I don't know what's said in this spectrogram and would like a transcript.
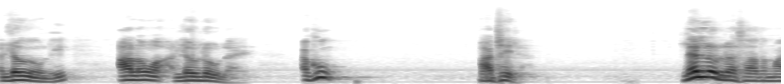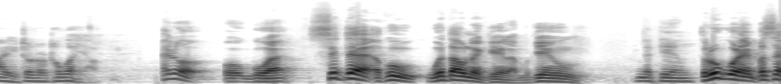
အလုံးယုံတွေအားလုံးကအလုံးလုံးလာတယ်အခုဘာဖြစ်လဲလက်လုံလက်စားသမားတွေတော်တော်ဒုက္ခရောက် အဲ့တော့ဟိုကိုကစစ်တပ်အခုဝတ်တောက်နေကင်းလားမကင်းဘူးမကင်းဘူး သူတို့ကိုယ်တိုင်ပတ်စံ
